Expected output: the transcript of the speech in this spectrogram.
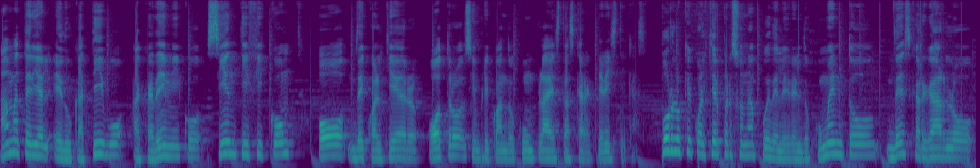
a material educativo, académico, científico o de cualquier otro siempre y cuando cumpla estas características por lo que cualquier persona puede leer el documento, descargarlo,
